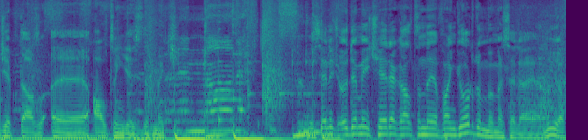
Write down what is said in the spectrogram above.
cepte e, altın gezdirmek. Sen hiç ödemeyi çeyrek altında yapan gördün mü mesela yani? Yok.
